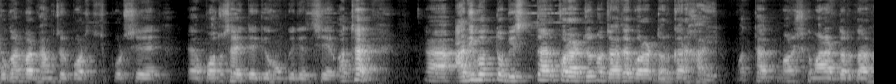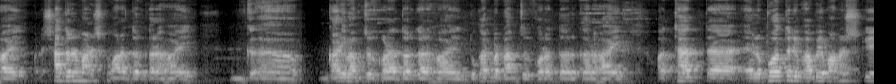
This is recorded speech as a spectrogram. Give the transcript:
দোকানপাট ভাঙচুর কর- করছে পথচারীদেরকে হুমকি দিচ্ছে। অর্থাৎ আধিপত্য বিস্তার করার জন্য যা যা করার দরকার হয়। অর্থাৎ মানুষকে মারার দরকার হয় মানে সাধারণ মানুষকে মারার দরকার হয় গাড়ি ভাঙচুর করার দরকার হয়, দোকানপাট ভাঙচুর করার দরকার হয়। অর্থাৎ এলোপাতারিভাবে মানুষকে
